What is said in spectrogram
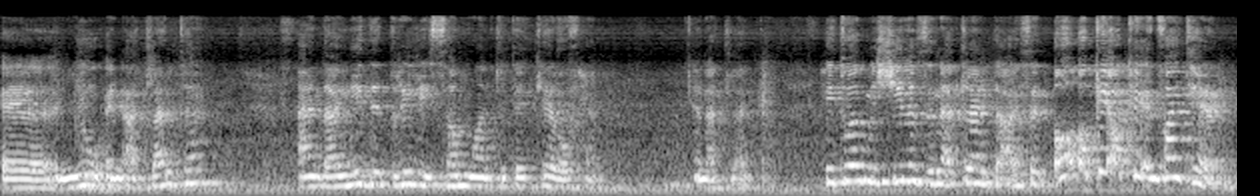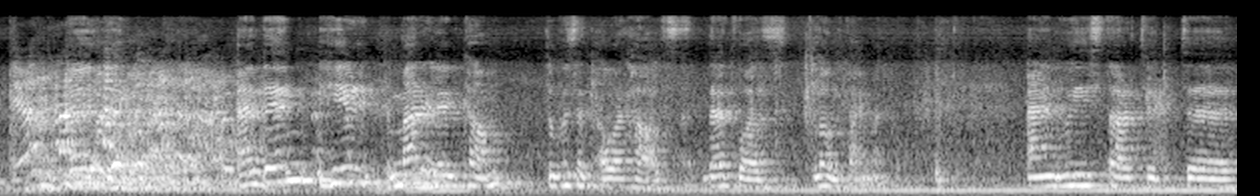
uh, new in Atlanta, and I needed really someone to take care of him in Atlanta. He told me she lives in Atlanta. I said, oh, okay, okay, invite her. Yeah. and then here Marilyn come to visit our house. That was a long time ago. And we started uh,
